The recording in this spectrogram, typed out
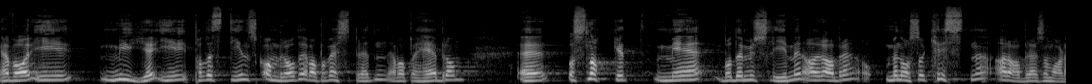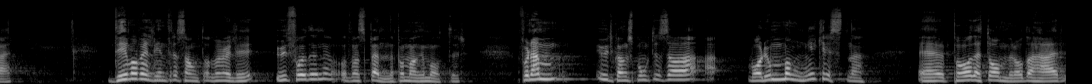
jeg var i, mye i palestinsk område. Jeg var på Vestbredden, jeg var på Hebron. Eh, og snakket med både muslimer, arabere, men også kristne arabere som var der. Det var veldig interessant og det var veldig utfordrende og det var spennende på mange måter. For i utgangspunktet så var det jo mange kristne eh, på dette området her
